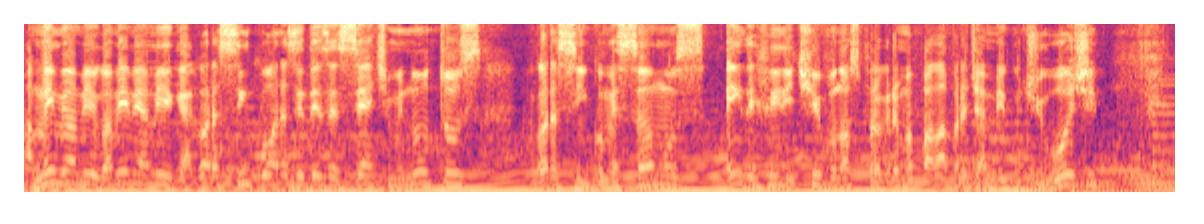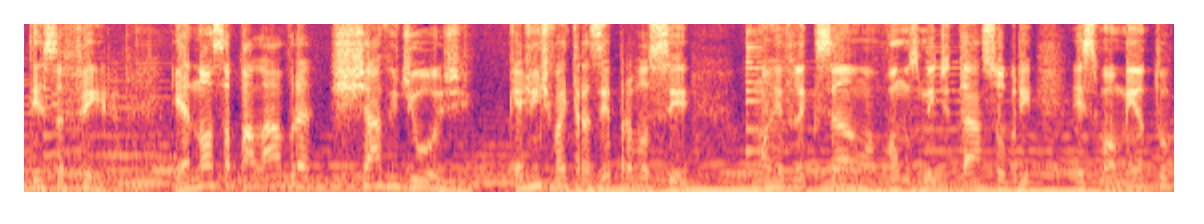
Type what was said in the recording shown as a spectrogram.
Amém, meu amigo, amém, minha amiga. Agora 5 horas e 17 minutos. Agora sim, começamos em definitivo o nosso programa Palavra de Amigo de hoje, terça-feira. E a nossa palavra-chave de hoje, que a gente vai trazer para você uma reflexão, vamos meditar sobre esse momento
